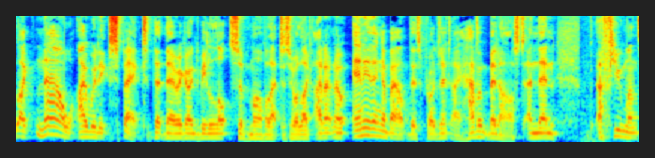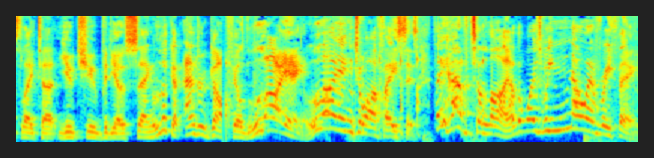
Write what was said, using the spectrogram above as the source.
Like now, I would expect that there are going to be lots of Marvel actors who are like, I don't know anything about this project, I haven't been asked. And then a few months later, YouTube videos saying, Look at Andrew Garfield lying, lying to our faces. they have to lie, otherwise, we know everything.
